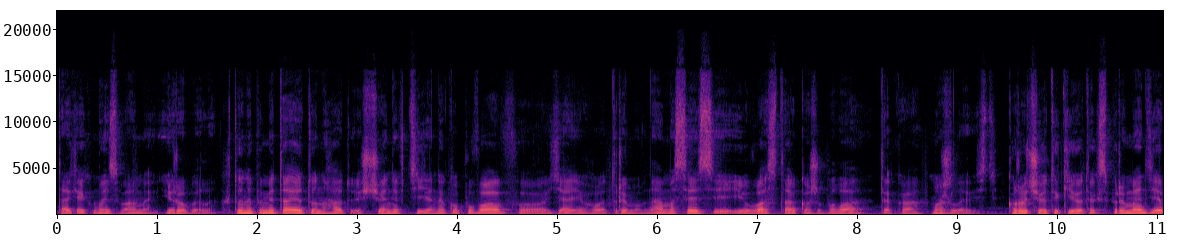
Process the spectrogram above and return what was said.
так як ми з вами і робили. Хто не пам'ятає, то нагадую, що NFT я не купував, я його отримав на АМА-сесії, і у вас також була така можливість. Коротше, отакий от експеримент я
